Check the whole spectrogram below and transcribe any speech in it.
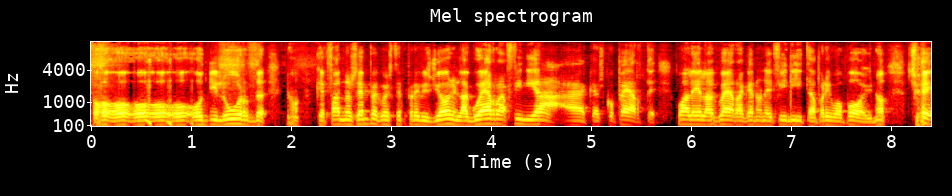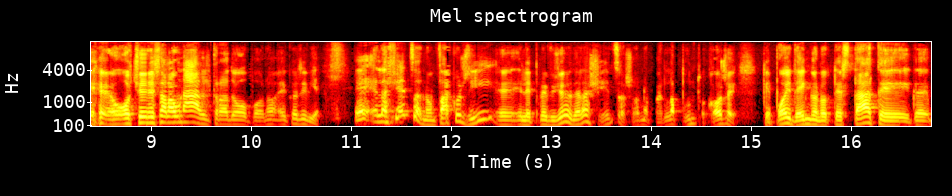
o, o, o di Lourdes, no? che fanno sempre queste previsioni, la guerra finirà, eh, che scoperte, qual è la guerra che non è finita prima o poi, no? cioè, o ce ne sarà un'altra dopo, no? e così via. E la scienza non fa così e le previsioni della scienza sono per l'appunto cose che poi vengono testate eh,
